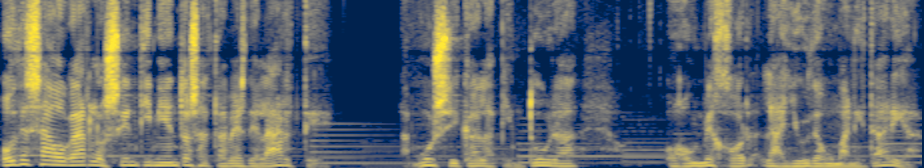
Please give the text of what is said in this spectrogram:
o desahogar los sentimientos a través del arte, la música, la pintura o aún mejor, la ayuda humanitaria.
